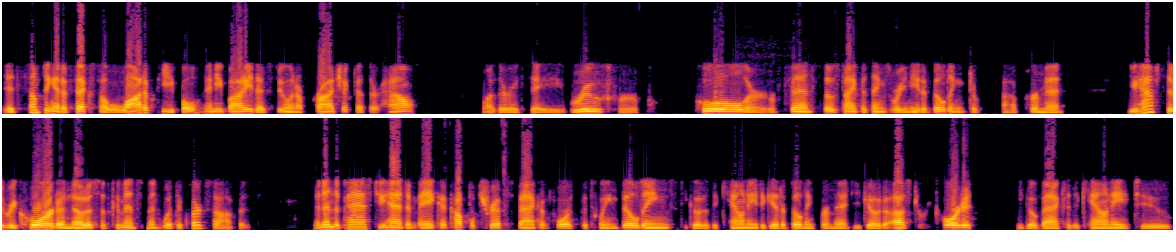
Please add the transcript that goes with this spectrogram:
it's something that affects a lot of people. Anybody that's doing a project at their house, whether it's a roof or pool or fence, those type of things where you need a building to, uh, permit, you have to record a notice of commencement with the clerk's office. And in the past, you had to make a couple trips back and forth between buildings. You go to the county to get a building permit. You go to us to record it. You go back to the county to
